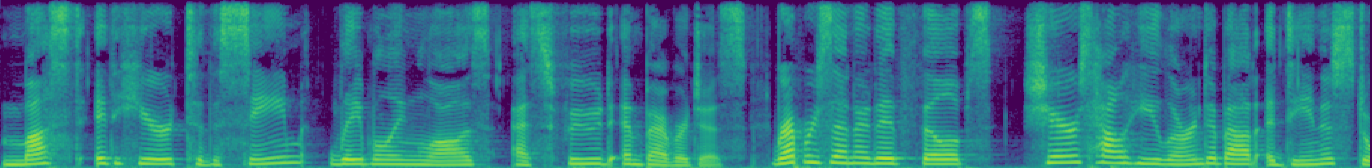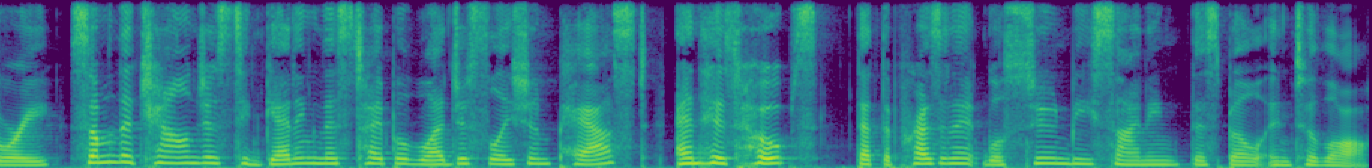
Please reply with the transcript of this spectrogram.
must adhere to the same labeling laws as food and beverages. Representative Phillips shares how he learned about Adina's story, some of the challenges to getting this type of legislation passed, and his hopes that the president will soon be signing this bill into law.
